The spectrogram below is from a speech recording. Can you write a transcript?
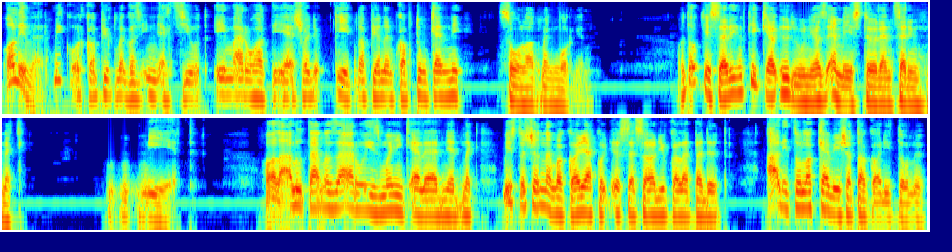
Oliver, mikor kapjuk meg az injekciót? Én már rohadt éhes vagyok, két napja nem kaptunk enni, szólalt meg Morgan. A doki szerint ki kell ürülni az emésztőrendszerünknek. Miért? Halál után az záróizmaink elernyednek, biztosan nem akarják, hogy összeszarjuk a lepedőt. Állítólag kevés a takarítónő.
